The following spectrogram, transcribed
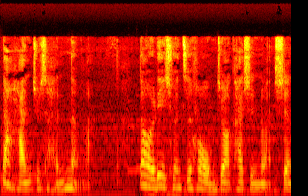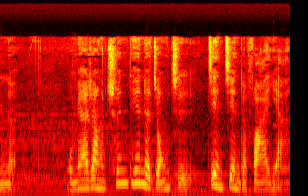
大寒就是很冷嘛。到了立春之后，我们就要开始暖身了。我们要让春天的种子渐渐的发芽。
